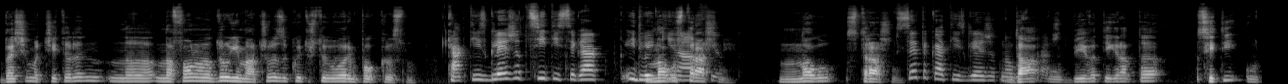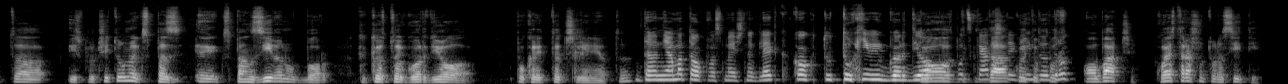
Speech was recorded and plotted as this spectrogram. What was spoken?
Беше мъчителен на, на фона на други матчове, за които ще говорим по-късно. Как ти изглеждат Сити сега, идвайки Много на страшни. Много страшни. Все така ти изглеждат много да, страшни. Да, убиват играта. Сити от а, изключително експаз, експанзивен отбор какъвто е Гвардиола покрай тъч линията. Да, няма толкова смешна гледка, колкото Тухил и Гвардиола подскачат да, един до друг. Обаче, кое е страшното на Сити?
